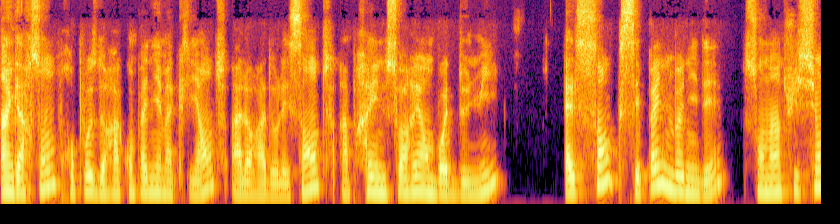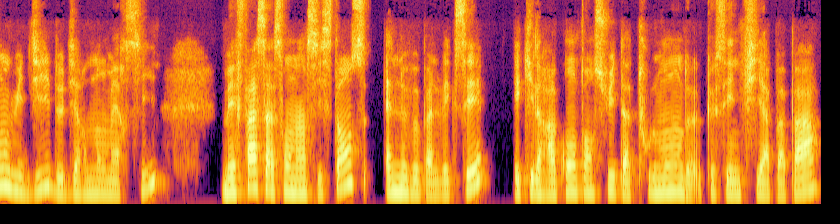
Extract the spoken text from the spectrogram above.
un garçon propose de raccompagner ma cliente, alors adolescente, après une soirée en boîte de nuit. Elle sent que c'est pas une bonne idée. Son intuition lui dit de dire non merci, mais face à son insistance, elle ne veut pas le vexer et qu'il raconte ensuite à tout le monde que c'est une fille à papa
